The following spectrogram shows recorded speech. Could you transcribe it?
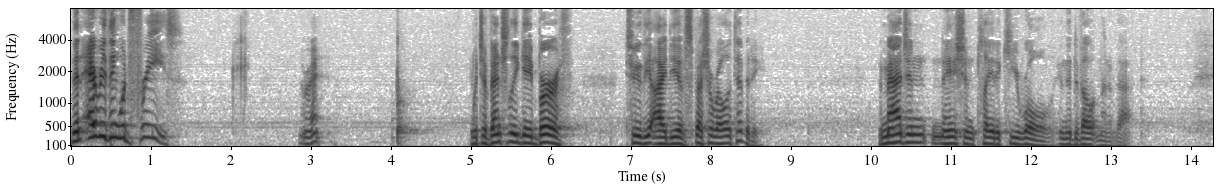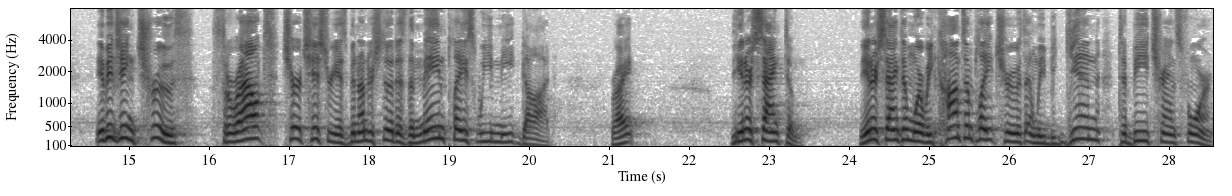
then everything would freeze. All right? which eventually gave birth to the idea of special relativity. Imagination played a key role in the development of that. Imaging truth throughout church history has been understood as the main place we meet God, right? The inner sanctum. The inner sanctum where we contemplate truth and we begin to be transformed.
